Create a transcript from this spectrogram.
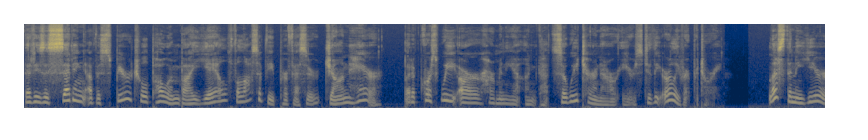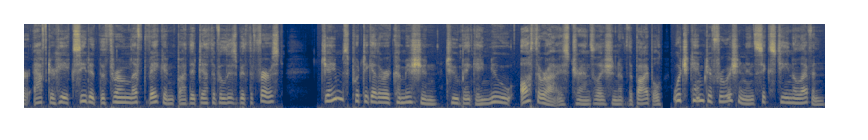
that is a setting of a spiritual poem by Yale philosophy professor John Hare. But of course, we are Harmonia Uncut, so we turn our ears to the early repertory. Less than a year after he acceded the throne left vacant by the death of Elizabeth I, James put together a commission to make a new authorized translation of the Bible, which came to fruition in 1611.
